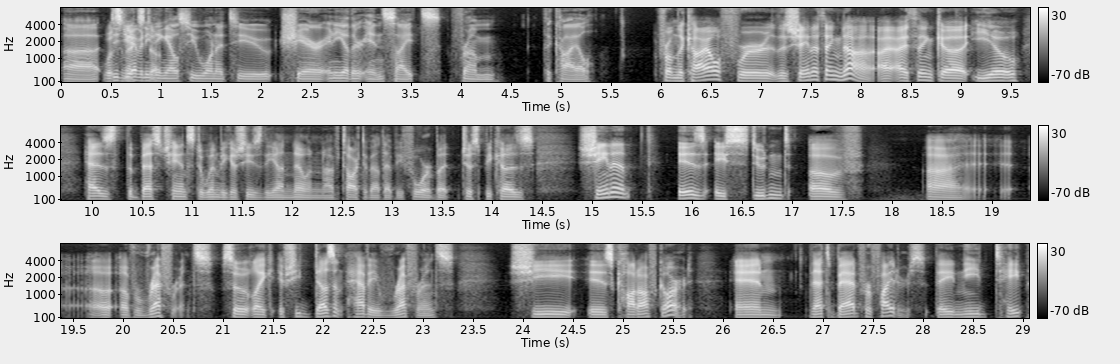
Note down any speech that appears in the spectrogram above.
Uh, did you have next up? anything else you wanted to share? Any other insights from the Kyle? From the Kyle for the Shayna thing, nah. I, I think uh, Io has the best chance to win because she's the unknown, and I've talked about that before. But just because Shayna is a student of uh, uh, of reference, so like if she doesn't have a reference, she is caught off guard, and that's bad for fighters. They need tape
